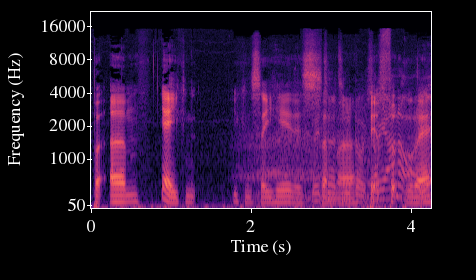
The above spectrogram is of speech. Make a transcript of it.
But um, yeah, you can you can see here there's some uh, bit of football there.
